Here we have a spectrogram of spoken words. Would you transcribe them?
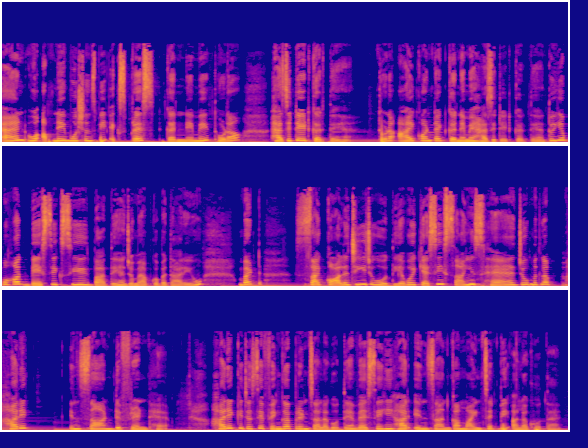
एंड वो अपने इमोशंस भी एक्सप्रेस करने में थोड़ा हेजिटेट करते हैं. थोड़ा आई कांटेक्ट करने में हेजिटेट करते हैं. तो ये बहुत बेसिक सी बातें हैं जो मैं आपको बता रही हूँ. बट साइकोलॉजी जो होती है वो एक ऐसी साइंस है जो मतलब हर एक इंसान डिफरेंट है. हर एक के जैसे फिंगरप्रिंट्स अलग होते हैं, वैसे ही हर इंसान का माइंडसेट भी अलग होता है.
